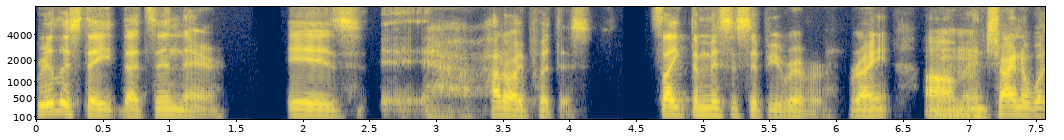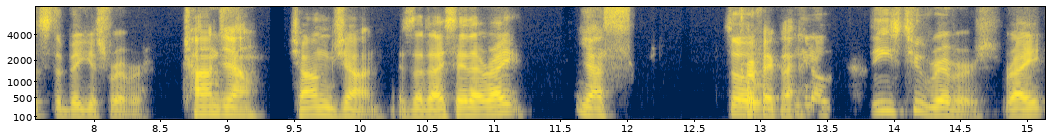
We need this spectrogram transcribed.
real estate that's in there is eh, how do i put this? It's like the mississippi river right? Um mm-hmm. in china what's the biggest river? Changjiang. Changjiang. Is that did i say that right? Yes. So perfectly. you know these two rivers right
